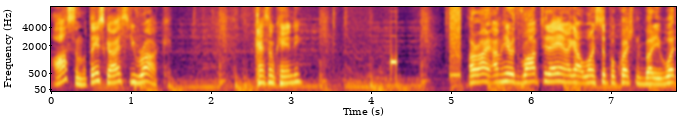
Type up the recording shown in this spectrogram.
Awesome. Well, thanks, guys. You rock. Can I have some candy? All right, I'm here with Rob today, and I got one simple question, buddy. What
